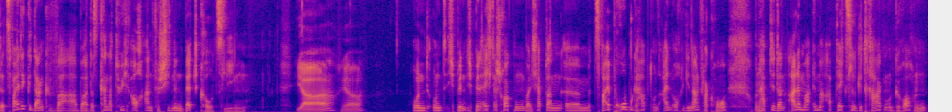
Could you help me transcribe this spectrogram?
Der zweite Gedanke war aber, das kann natürlich auch an verschiedenen Batchcodes liegen. Ja, ja. Und, und ich, bin, ich bin echt erschrocken, weil ich habe dann ähm, zwei Proben gehabt und einen Originalflakon und habe die dann alle mal immer abwechselnd getragen und gerochen.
